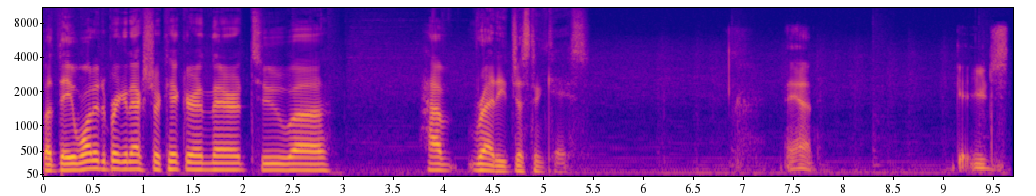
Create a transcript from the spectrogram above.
But they wanted to bring an extra kicker in there to uh, have ready just in case. Man, you just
